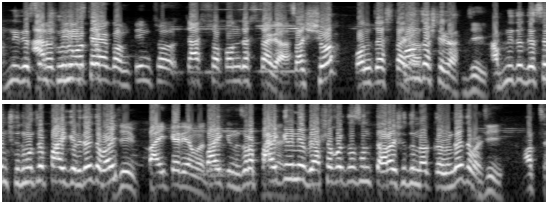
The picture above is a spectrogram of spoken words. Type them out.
আপনি দিচ্ছেন শুধুমাত্র- কম তিনশো চারশো পঞ্চাশ টাকা। চারশো? পঞ্চাশ টাকা। পঞ্চাশ টাকা? জি। আপনি তো দিচ্ছেন শুধুমাত্র পাইকারি তাই তো ভাই? জি পাইকারি আমাদের। পাইকারি যারা পাইকারি নিয়ে ব্যবসা করতেছেন তারাই শুধু নক করবেন তাই তো ভাই? জি। আচ্ছা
